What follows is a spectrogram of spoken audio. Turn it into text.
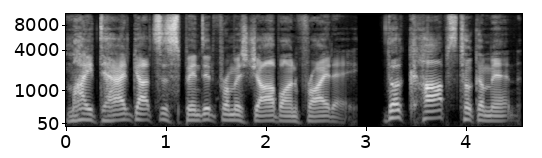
My dad got suspended from his job on Friday. The cops took him in.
